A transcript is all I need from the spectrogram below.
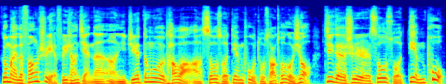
购买的方式也非常简单啊，你直接登录淘宝啊，搜索店铺吐槽脱口秀，记得是搜索店铺，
